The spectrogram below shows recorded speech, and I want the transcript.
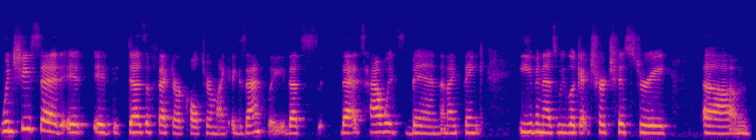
when she said it it does affect our culture, I'm like, exactly. That's that's how it's been. And I think even as we look at church history, um,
